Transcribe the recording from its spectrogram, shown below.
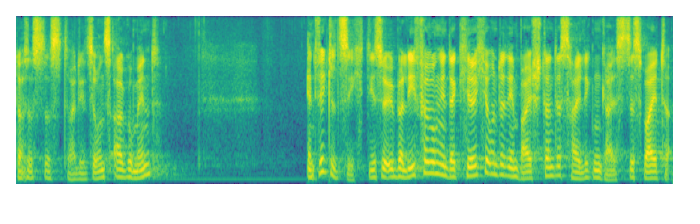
das ist das Traditionsargument, entwickelt sich diese Überlieferung in der Kirche unter dem Beistand des Heiligen Geistes weiter.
